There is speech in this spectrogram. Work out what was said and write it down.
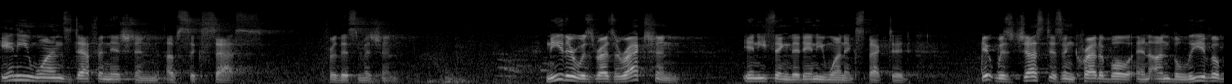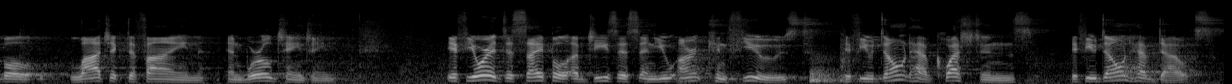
anyone's definition of success for this mission. Neither was resurrection anything that anyone expected. It was just as incredible and unbelievable, logic defying, and world changing. If you're a disciple of Jesus and you aren't confused, if you don't have questions, if you don't have doubts,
